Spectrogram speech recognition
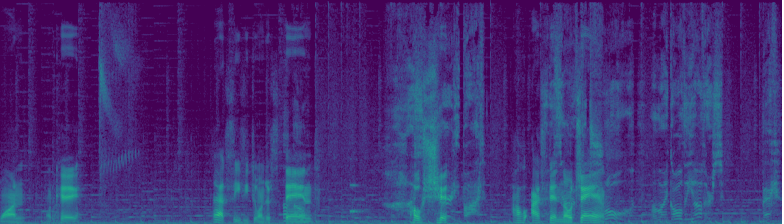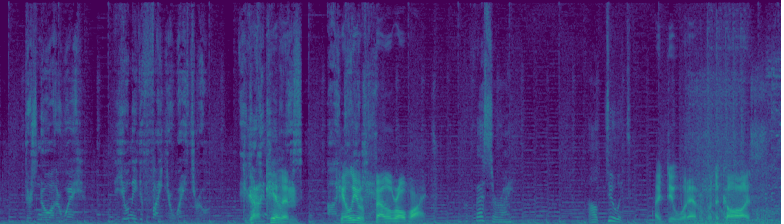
one. Okay. That's easy to understand. Uh -oh. oh shit. I'll, I stand no chance. Unlike all the others. Beck, there's no other way. You'll need to fight your way through. You gotta kill him. Kill your fellow robot. Professor, I... I'll do it. I do whatever for the cause.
